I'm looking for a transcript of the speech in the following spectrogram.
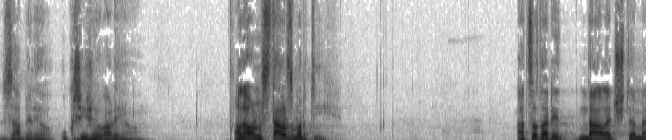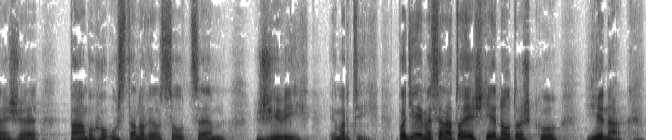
zabili ho, ukřižovali ho. Ale on vstal z mrtvých. A co tady dále čteme, že Pán Bůh ho ustanovil soudcem živých i mrtvých. Podívejme se na to ještě jednou trošku jinak.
